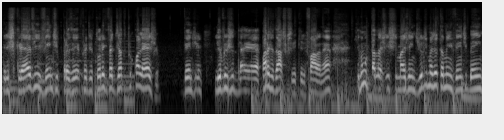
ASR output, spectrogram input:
Ele escreve e vende para editora que vai direto para o colégio vende livros de, é, paradidáticos, que ele fala, né? Que não está nas listas mais vendidos, mas ele também vende bem,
